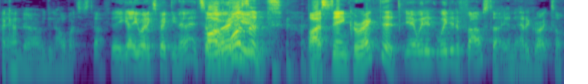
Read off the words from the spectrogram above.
okay. and uh, we did a whole bunch of stuff. There you go. You weren't expecting that answer. I were wasn't. I stand corrected. Yeah, we did. We did a farm stay and had a great time.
